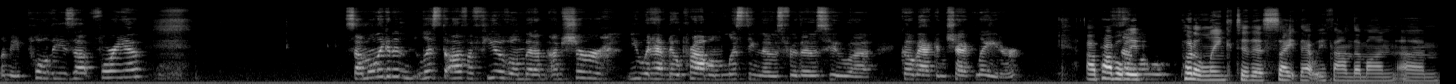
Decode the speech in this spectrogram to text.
Let me pull these up for you. So I'm only going to list off a few of them, but I'm, I'm sure you would have no problem listing those for those who uh, go back and check later. I'll probably So- put a link to this site that we found them on um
